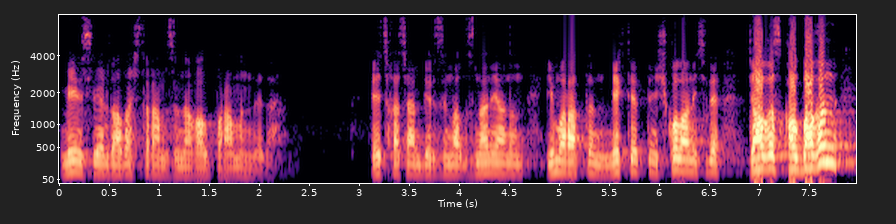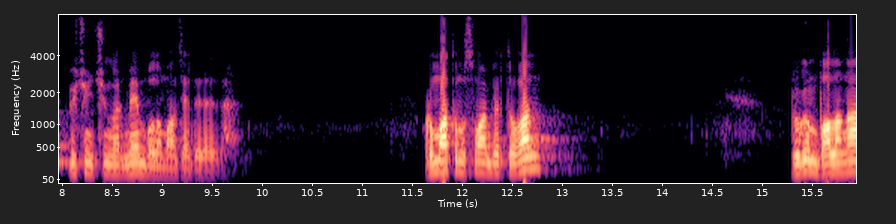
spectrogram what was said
мен силерди адаштырам зынага алып барамын деди эч качан бир зданиянын имараттын мектептин школанын ичинде жалгыз калбагын үчүнчүңөр мен болом ал жерде деди урматтуу мусулман бир тууган бүгүн балаңа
